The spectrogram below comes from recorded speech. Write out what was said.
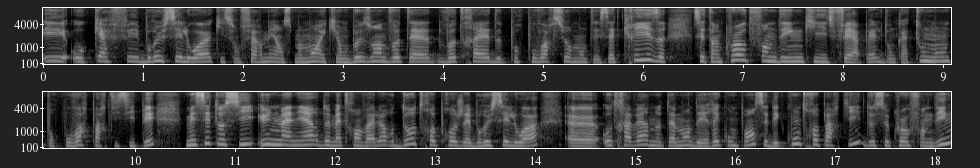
et aux cafés bruxellois qui sont fermés en ce moment et qui ont besoin de votre aide, pour pouvoir surmonter cette crise. C'est un crowdfunding qui fait appel donc à tout le monde pour pouvoir participer, mais c'est aussi une manière de mettre en valeur d'autres projets bruxellois euh, au travers notamment des récompenses et des contreparties de ce crowdfunding.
